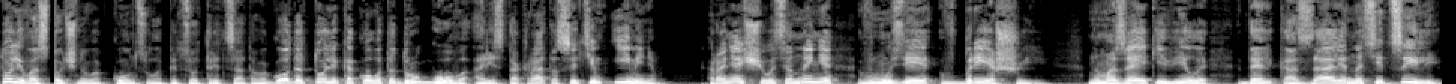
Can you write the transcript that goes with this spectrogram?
то ли восточного консула 530 года, то ли какого-то другого аристократа с этим именем, хранящегося ныне в музее в Брешии, на мозаике виллы Дель Казале на Сицилии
